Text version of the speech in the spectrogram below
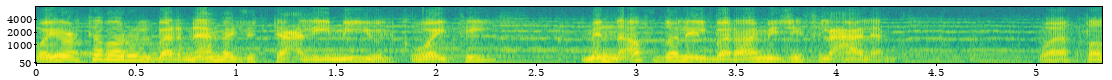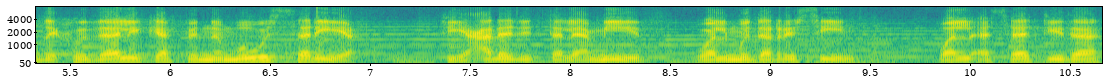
ويعتبر البرنامج التعليمي الكويتي من أفضل البرامج في العالم ويتضح ذلك في النمو السريع في عدد التلاميذ والمدرسين والأساتذة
